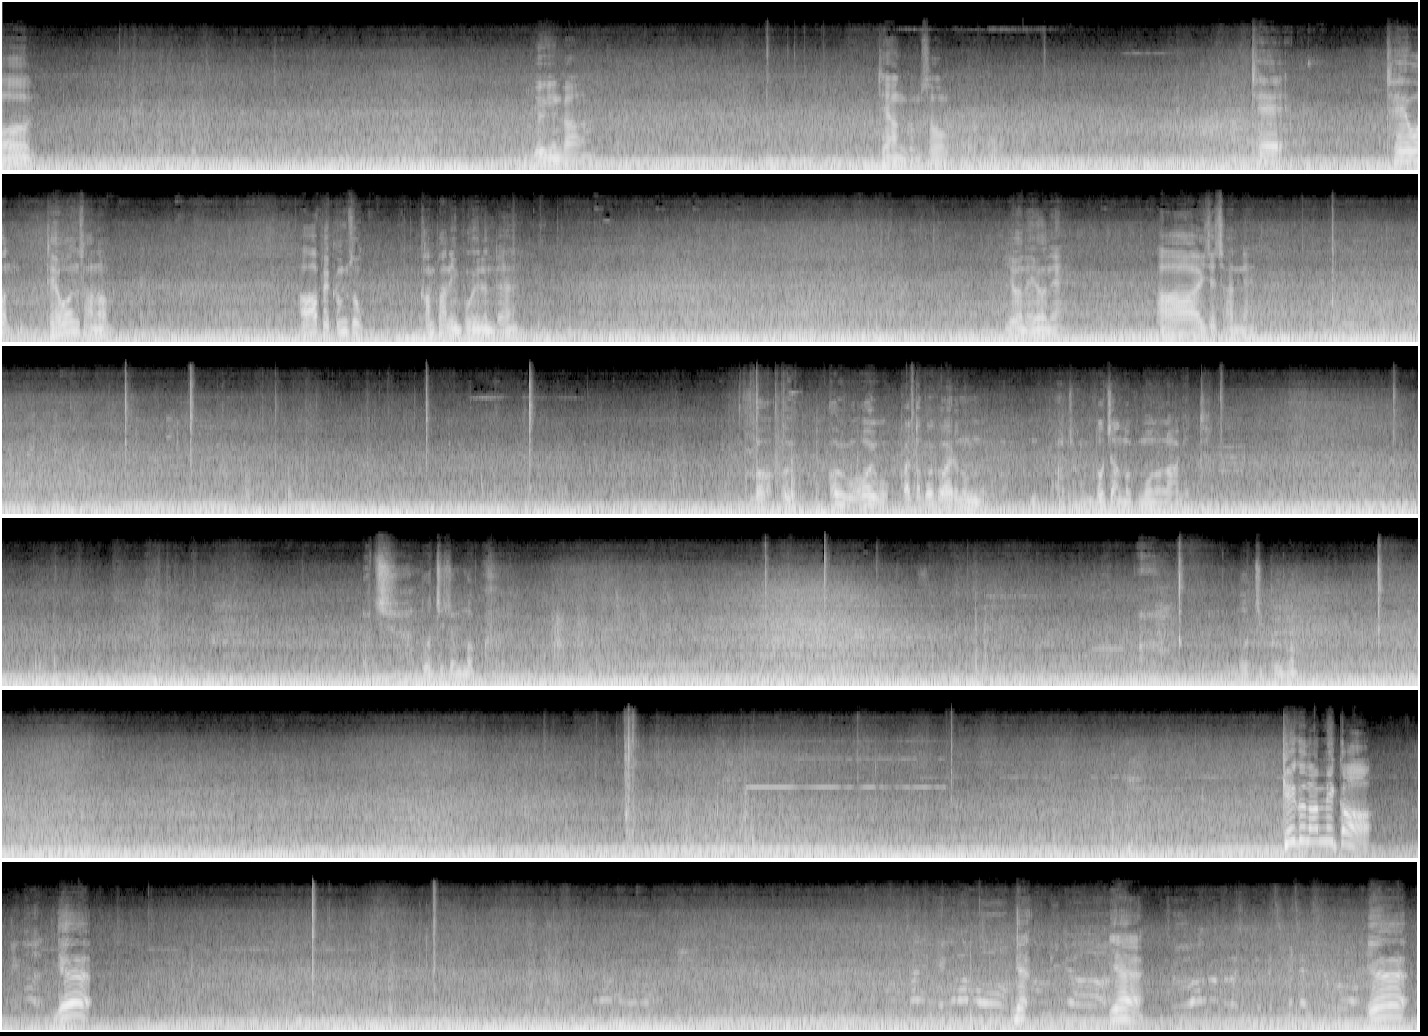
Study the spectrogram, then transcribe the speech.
어 여긴가? 태양금속. 태 태원 대원산업? 아 앞에 금속 간판이 보이는데. 연해 연해. 아 이제 찾네 뭐 어, 어이구 어이구 깔딱거리고 왜 이래 놓네 아, 좀 놓지 안 놓고 못 올라가겠다. 자 놓지 좀 놓고. 어, 놓지 끄고 개근합니까? 예. 차님 개근하고 예. 예. 예.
